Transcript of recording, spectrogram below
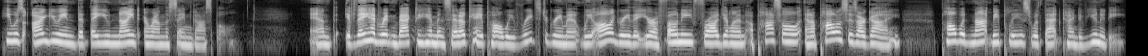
He was arguing that they unite around the same gospel. And if they had written back to him and said, okay, Paul, we've reached agreement. We all agree that you're a phony, fraudulent apostle, and Apollos is our guy, Paul would not be pleased with that kind of unity.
